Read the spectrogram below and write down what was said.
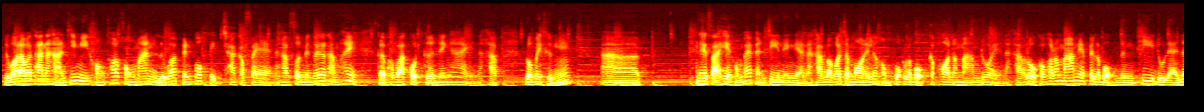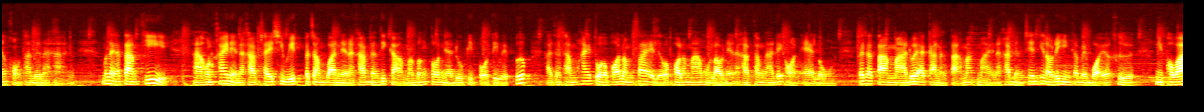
หรือว่ารับประทานอาหารที่มีของทอดของมัน หรือว่าเป็นพวกติดชากาแฟนะครับส่วนหนึ่งก็จะทำให้เกิดภาวะกรดเกินได้ง่ายนะครับรวมไปถึง ในสาเหตุของแพทย์แผนจีนเองเนี่ยนะครับเราก็จะมองในเรื่องของพวกระบบกระเพาะละม้ามด้วยนะครับระบบกระเพาะละม้ามเนี่ยเป็นระบบหนึ่งที่ดูแลเรื่องของทางเดินอาหาร เมื่อไหร่ก็ตามที่คนไข้เนี่ยนะครับใช้ชีวิตประจำวันเนี่ยนะครับดังที่กล่าวมาเบื้องต้นเนี่ยดูผิดปกติไปปุ๊บอาจจะทำให้ตัวกระเพาะลำไส้หรือว่ากระเพาะละม้ามของเราเนี่ยนะครับทำงานได้อ่อนแอลง ก็จะตามมาด้วยอาการต่างๆมากมายนะครับอย่างเช่นที่เราได้ยินกันบ่อยๆก็คือ มีภาวะ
